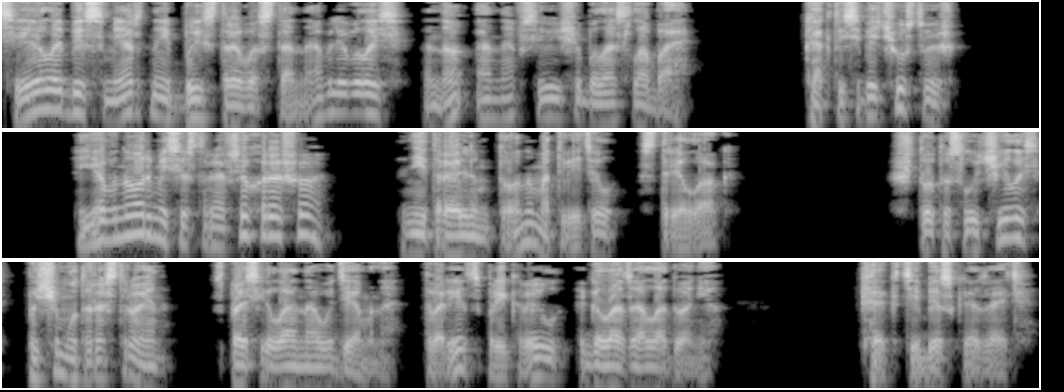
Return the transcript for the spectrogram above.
Тело бессмертной быстро восстанавливалось, но она все еще была слаба. «Как ты себя чувствуешь?» «Я в норме, сестра, все хорошо», — нейтральным тоном ответил стрелок. «Что-то случилось? Почему ты расстроен?» — спросила она у демона. Творец прикрыл глаза ладонью. «Как тебе сказать?»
